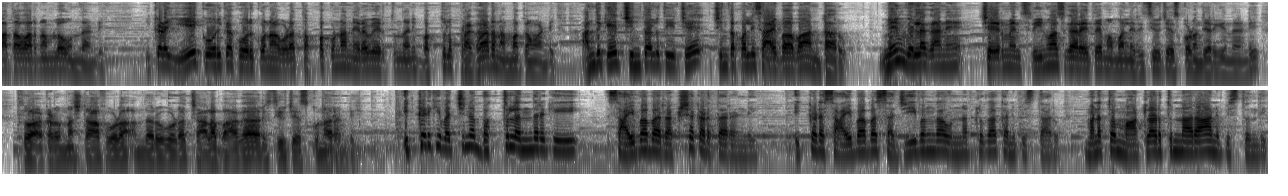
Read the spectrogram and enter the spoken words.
వాతావరణంలో ఉందండి. ఇక్కడ ఏ కోరిక కోరుకున్నా కూడా తప్పకుండా నెరవేరుతుందని భక్తుల ప్రగాఢ నమ్మకం అండి. అందుకే చింతలు తీర్చే చింతపల్లి సాయిబాబా అంటారు. మేము వెళ్ళగానే చైర్మన్ శ్రీనివాస్ గారు అయితే మమ్మల్ని రిసీవ్ చేసుకోవడం జరిగిందండి. సో అక్కడ ఉన్న స్టాఫ్ కూడా అందరూ కూడా చాలా బాగా రిసీవ్ చేసుకున్నారండి. ఇక్కడికి వచ్చిన భక్తులందరికీ సాయిబాబా రక్ష కడతారండి. ఇక్కడ సాయిబాబా సజీవంగా ఉన్నట్లుగా కనిపిస్తారు. మనతో మాట్లాడుతున్నారా అనిపిస్తుంది.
